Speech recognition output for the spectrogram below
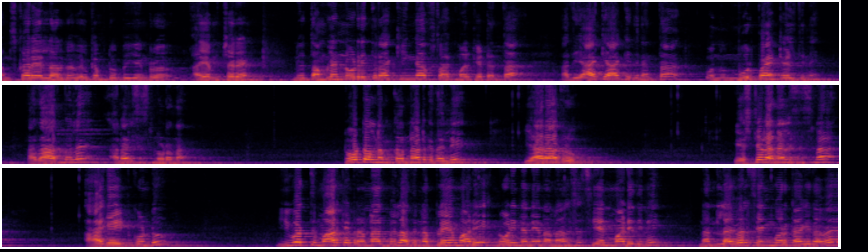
ನಮಸ್ಕಾರ ಎಲ್ಲರಿಗೂ ವೆಲ್ಕಮ್ ಟು ಬಿ ಎನ್ ರೋ ಐ ಎಂ ಚರಣ್ ನೀವು ತಮ್ಲೇನ್ ನೋಡಿರ್ತೀರ ಕಿಂಗ್ ಆಫ್ ಸ್ಟಾಕ್ ಮಾರ್ಕೆಟ್ ಅಂತ. ಅದು ಯಾಕೆ ಹಾಕಿದ್ದೀನಿ ಅಂತ ಒಂದು ಮೂರು ಪಾಯಿಂಟ್ ಹೇಳ್ತೀನಿ. ಅದಾದಮೇಲೆ ಅನಾಲಿಸಿಸ್ ನೋಡೋಣ. ಟೋಟಲ್ ನಮ್ಮ ಕರ್ನಾಟಕದಲ್ಲಿ ಯಾರಾದರೂ ಎಸ್ಟೇಟ್ ಅನಾಲಿಸಿಸ್ನ ಹಾಗೆ ಇಟ್ಕೊಂಡು ಇವತ್ತು ಮಾರ್ಕೆಟ್ ರನ್ ಆದಮೇಲೆ ಅದನ್ನು ಪ್ಲೇ ಮಾಡಿ, ನೋಡಿ ನಾನೇನು ಅನಾಲಿಸಿಸ್ ಏನು ಮಾಡಿದ್ದೀನಿ ನನ್ನ ಲೆವೆಲ್ಸ್ ಹೆಂಗೆ ವರ್ಕ್ ಆಗಿದ್ದಾವೆ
